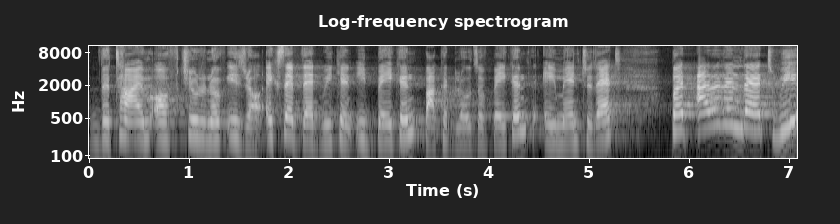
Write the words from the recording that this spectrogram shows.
the time of children of Israel, except that we can eat bacon, bucket loads of bacon. Amen to that. But other than that, we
